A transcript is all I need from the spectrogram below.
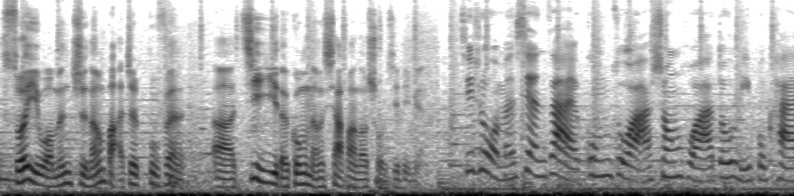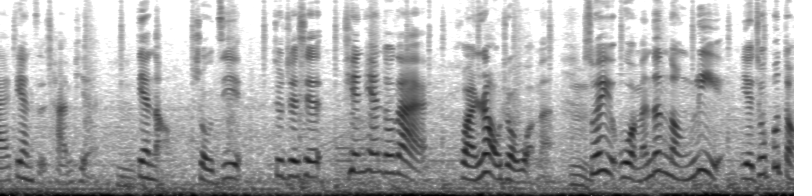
所以我们只能把这部分呃记忆的功能下放到手机里面。其实我们现在工作啊、生活啊都离不开电子产品、嗯电脑、手机，就这些天天都在环绕着我们。嗯所以我们的能力也就不等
